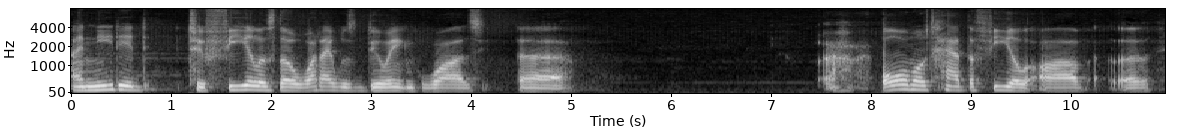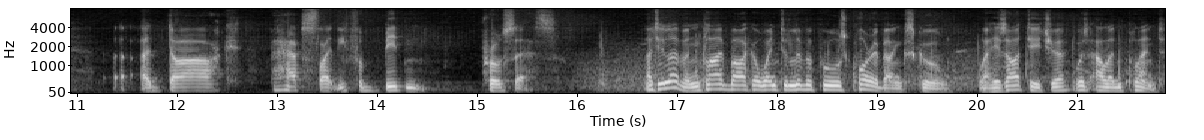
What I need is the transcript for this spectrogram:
I needed to feel as though what I was doing was uh, uh, almost had the feel of uh, a dark, perhaps slightly forbidden process. At 11, Clive Barker went to Liverpool's Quarrybank School, where his art teacher was Alan Plent.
